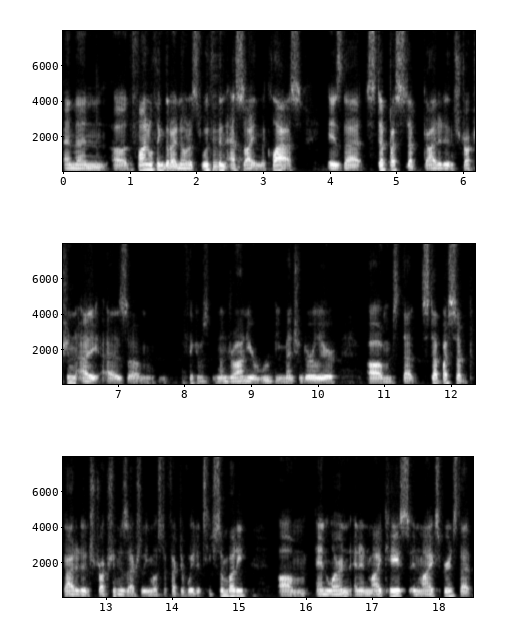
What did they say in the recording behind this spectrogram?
And then uh, the final thing that I noticed with an SI in the class is that step-by-step guided instruction. I, as um, I think it was Nandrani or Ruby mentioned earlier, um, that step-by-step guided instruction is actually the most effective way to teach somebody um, and learn. And in my case, in my experience, that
